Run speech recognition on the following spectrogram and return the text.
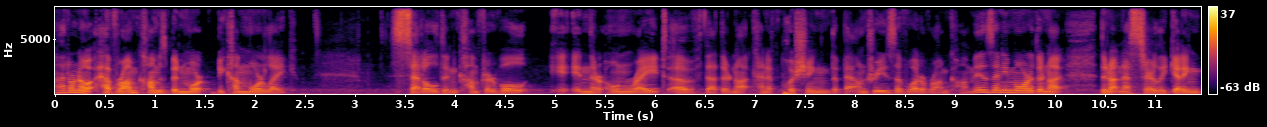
i don't know have rom-coms been more become more like settled and comfortable in their own right of that they're not kind of pushing the boundaries of what a rom-com is anymore they're not they're not necessarily getting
